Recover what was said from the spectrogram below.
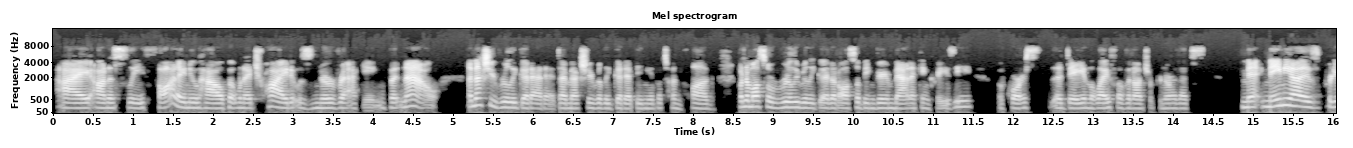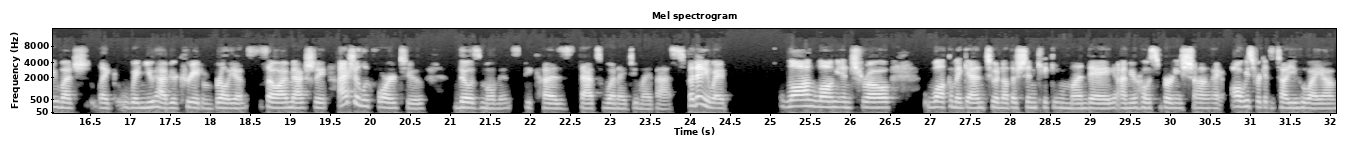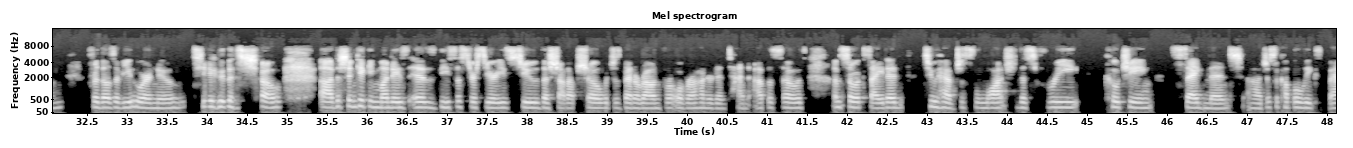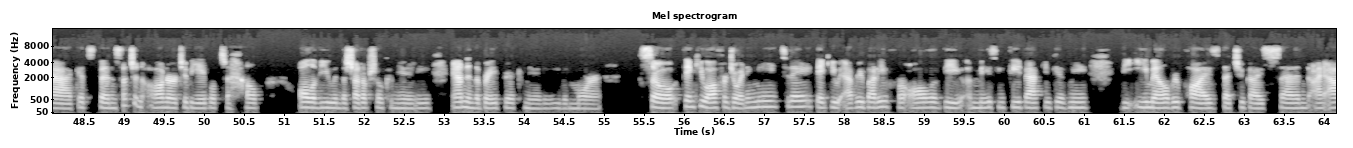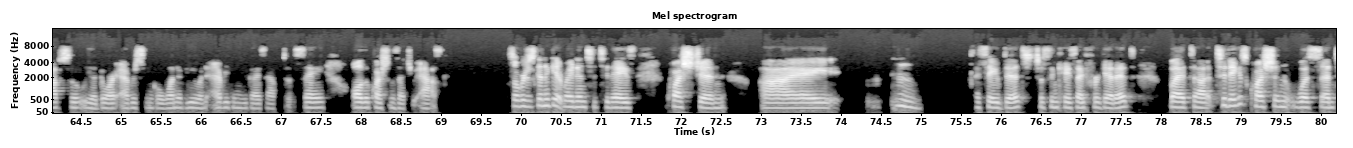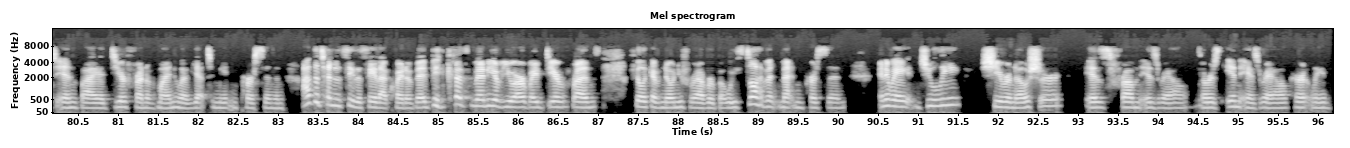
I honestly thought I knew how, but when I tried, it was nerve wracking. But now I'm actually really good at it. I'm actually really good at being able to unplug, but I'm also really, really good at also being very manic and crazy. Of course, a day in the life of an entrepreneur, that's mania is pretty much like when you have your creative brilliance. So I'm actually, I actually look forward to those moments because that's when I do my best. But anyway, long, long intro. Welcome again to another Shin Kicking Monday. I'm your host, Bernie Shung. I always forget to tell you who I am. For those of you who are new to this show, uh, the Shin Kicking Mondays is the sister series to the Shut Up Show, which has been around for over 110 episodes. I'm so excited to have just launched this free coaching segment uh, just a couple weeks back. It's been such an honor to be able to help all of you in the Shut Up Show community and in the Brave Bear community even more. So thank you all for joining me today. Thank you everybody for all of the amazing feedback you give me, the email replies that you guys send. I absolutely adore every single one of you and everything you guys have to say, all the questions that you ask. So we're just going to get right into today's question. I I saved it just in case I forget it. But uh, today's question was sent in by a dear friend of mine who I've yet to meet in person. And I have the tendency to say that quite a bit because many of you are my dear friends. I feel like I've known you forever, but we still haven't met in person. Anyway, Julie Sheranosher is from Israel, or is in Israel currently.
